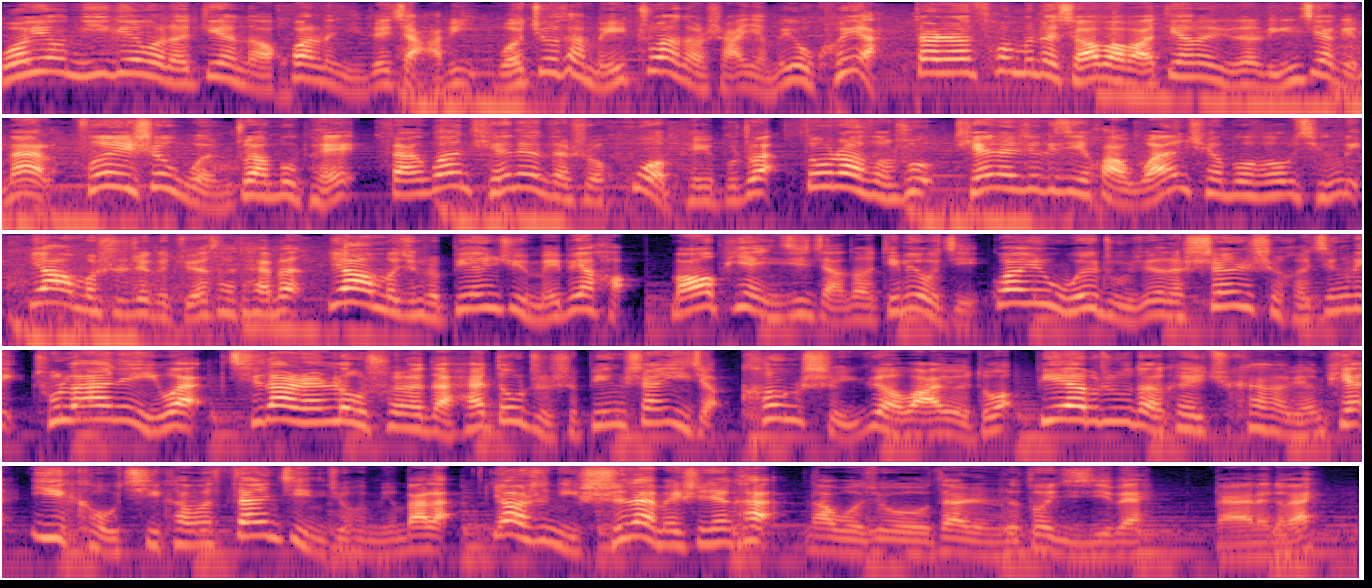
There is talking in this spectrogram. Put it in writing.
我用你给我的电脑换了你的假币，我就算没赚到啥，也没有亏啊。当然，聪明的小宝把电脑里的零件给卖了，所以是稳赚不赔。反观甜甜则是获赔不赚。综上所述，甜甜这个计划完全不合乎情理，要么是这个角色太笨，要么就是编剧没编好。毛片已经讲到第六集，关于五位主角的身世和经历，除了安妮以外，其他人露出来的还都只是冰山一角，坑是越挖越多。憋不住的可以去看看原片，一口气看完三集你就会明白了。要是你实在没时间看，那我就再忍着做几集呗。拜了个拜。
